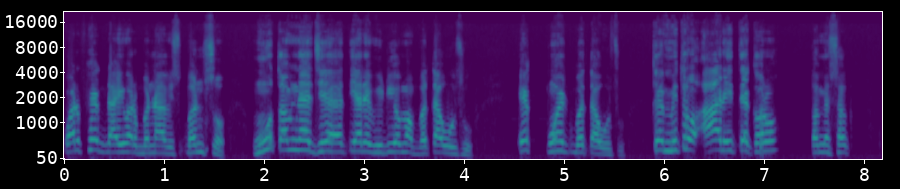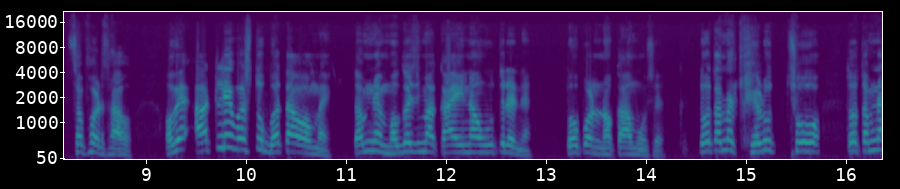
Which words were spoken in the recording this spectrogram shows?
પરફેક્ટ ડ્રાઈવર બનાવી બનશો. હું તમને જે અત્યારે વિડીયોમાં બતાવું છું, એક પોઈન્ટ બતાવું છું કે મિત્રો આ રીતે કરો, તમે સફળ થાઓ. હવે આટલી વસ્તુ બતાવવામાં તમને મગજમાં કાંઈ ના ઉતરે ને, તો પણ નકામું છે. તો તમે ખેડૂત છો, તો તમને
